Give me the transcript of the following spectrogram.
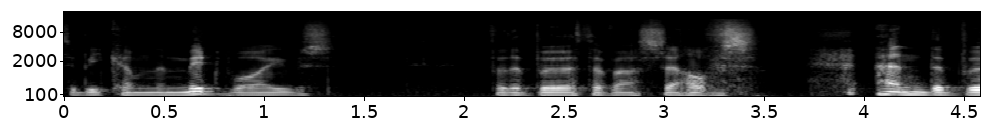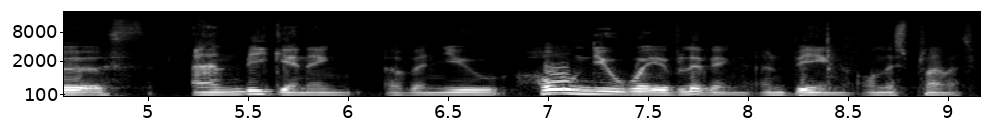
to become the midwives for the birth of ourselves and the birth and beginning of a new, whole new way of living and being on this planet,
